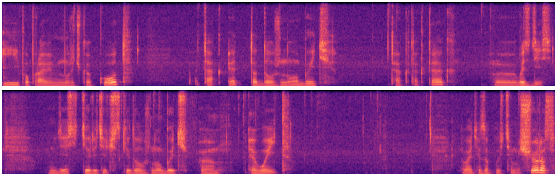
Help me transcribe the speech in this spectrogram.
и поправим немножечко код. Так, это должно быть... Так, так, так. Э, вот здесь. Здесь теоретически должно быть э, await. Давайте запустим еще раз.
